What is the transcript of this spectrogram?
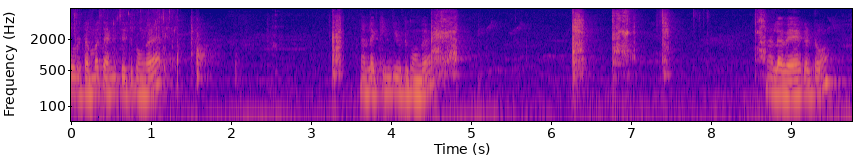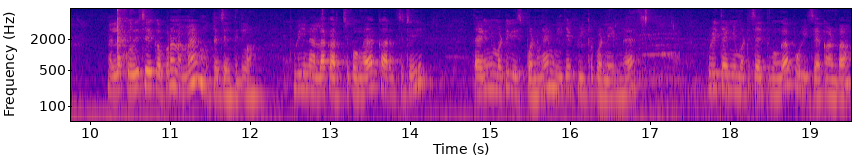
ஒரு டம்ளர் தண்ணி சேர்த்துக்கோங்க. நல்லா கிண்டி விட்டுக்கோங்க. நல்லா வேகட்டும். நல்லா கொதிச்சதுக்கப்புறம் நம்ம முட்டை சேர்த்துக்கலாம். புளி நல்லா கரைச்சிக்கோங்க. கரைச்சிட்டு தண்ணி மட்டும் யூஸ் பண்ணுங்கள் மீதியை ஃபில்ட்ரு பண்ணிடுங்க புளி தண்ணி மட்டும் சேர்த்துக்கோங்க. புளி சேர்க்காண்டாம்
